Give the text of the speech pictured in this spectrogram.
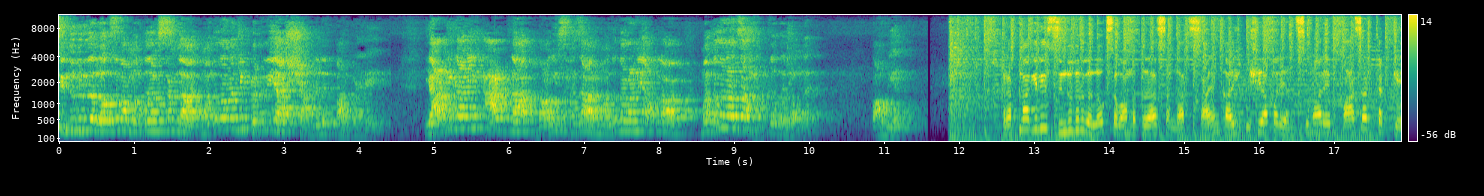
सिंधुदुर्ग लोकसभा मतदारसंघात मतदानाची प्रक्रिया शांततेत पार पडली. या ठिकाणी आठ लाख बावीस हजार मतदारांनी आपला मतदानाचा हक्क बजावलाय. पाहूया. रत्नागिरी सिंधुदुर्ग लोकसभा मतदारसंघात सायंकाळी उशिरापर्यंत सुमारे पासष्ट टक्के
